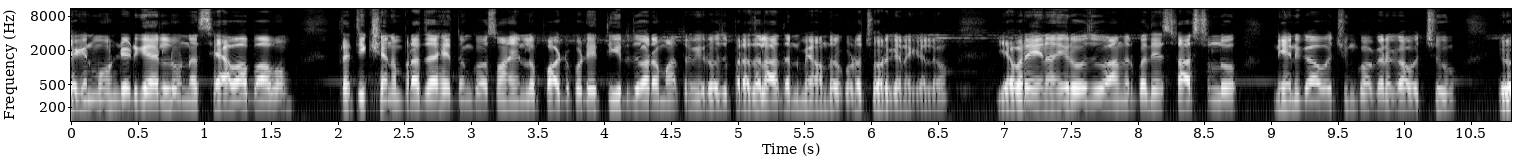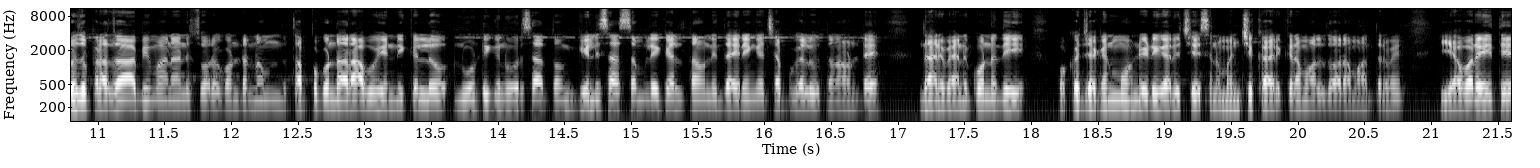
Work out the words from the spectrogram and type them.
జగన్మోహన్ రెడ్డి గారిలో ఉన్న సేవాభావం ప్రతి క్షణం ప్రజాహితం కోసం ఆయనలో పాటుపడే తీరు ద్వారా మాత్రం ఈరోజు ప్రజల ఆదరణ మేము అందరూ కూడా చూడగలిగాం. ఎవరైనా ఈరోజు ఆంధ్రప్రదేశ్ రాష్ట్రంలో నేను కావచ్చు ఇంకొకరు కావచ్చు ఈరోజు ప్రజా అభిమానాన్ని చూరకుంటున్నాం తప్పకుండా రాబో ఎన్నికల్లో నూటికి నూరు శాతం గెలిసి అసెంబ్లీకి వెళ్తామని ధైర్యంగా చెప్పగలుగుతున్నాం అంటే దాని వెనుకున్నది ఒక జగన్మోహన్ రెడ్డి గారు చేసిన మంచి కార్యక్రమాల ద్వారా మాత్రమే. ఎవరైతే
